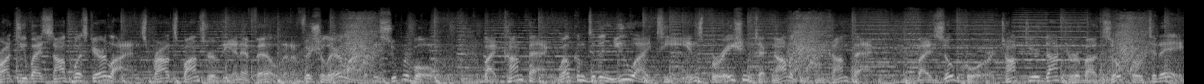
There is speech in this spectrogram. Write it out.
Brought to you by Southwest Airlines, proud sponsor of the NFL and official airline of the Super Bowl. By Compaq, welcome to the new IT, inspiration technology from Compaq. By Zocor, talk to your doctor about Zocor today.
